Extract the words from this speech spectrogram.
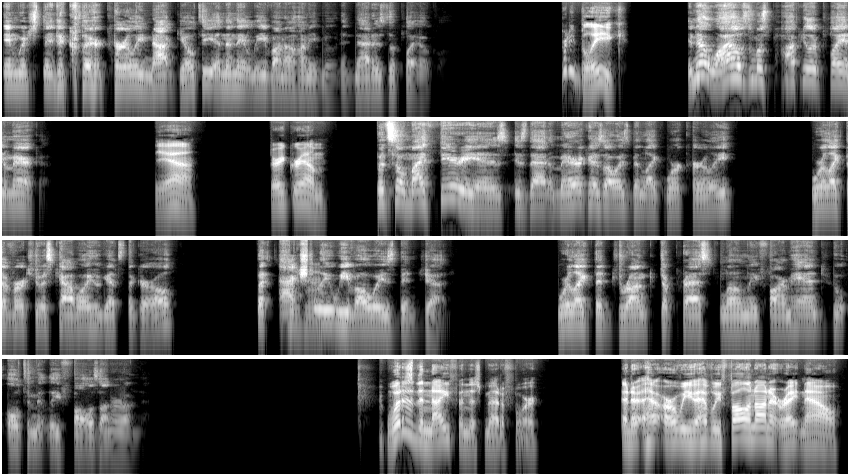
in which they declare Curly not guilty and then they leave on a honeymoon, and that is the play Oklahoma. Pretty bleak. Isn't that wild? It's the most popular play in America. Yeah. Very grim. But so my theory is is that America has always been like we're Curly, we're like the virtuous cowboy who gets the girl, but actually mm-hmm. we've always been Jud. We're like the drunk, depressed, lonely farmhand who ultimately falls on her own neck. What is the knife in this metaphor? And uh, are we have we fallen on it right now?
